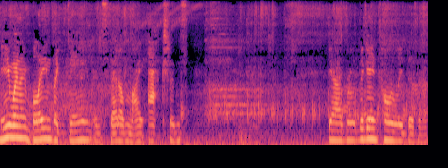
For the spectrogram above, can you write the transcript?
Me when I blame the game instead of my actions. Yeah, bro, the game totally did that.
